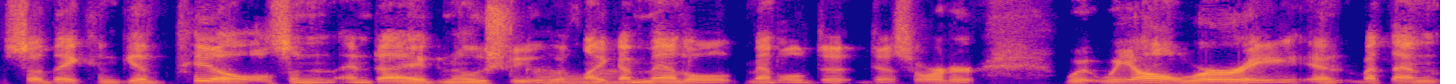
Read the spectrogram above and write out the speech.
so they can give pills and, and diagnose you oh, with wow. like a mental mental di- disorder. We, we, all worry, and, but then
